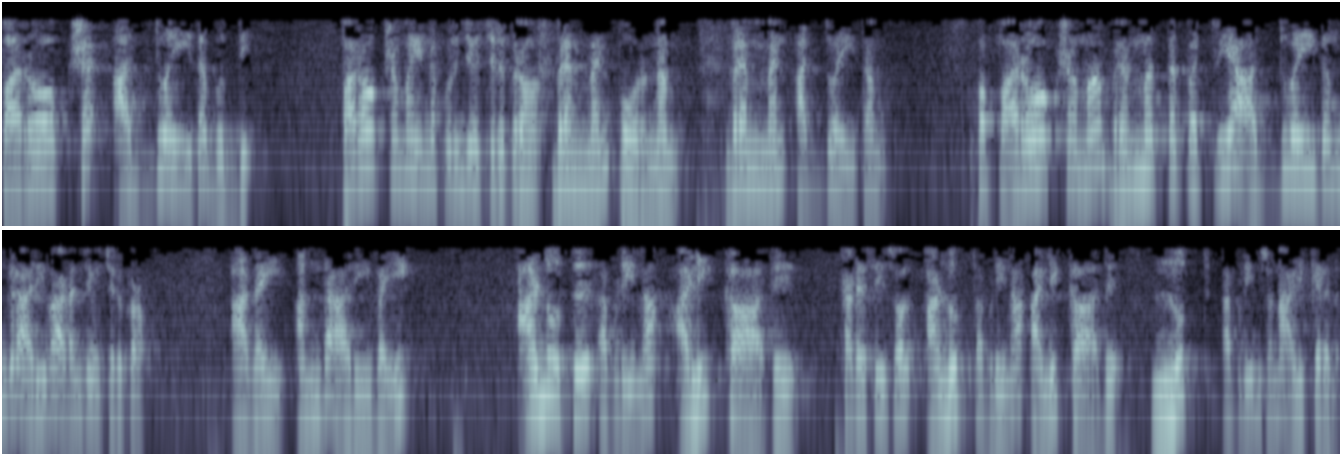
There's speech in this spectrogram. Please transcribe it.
பரோக்ஷ அத்வைத புத்தி. பரோக்ஷமா என்ன புரிஞ்சு வச்சிருக்கிறோம்? பிரம்மன் பூர்ணம். பிரம்மன் அத்வைதம். இப்ப பரோக்ஷமா பிரம்மத்தை பற்றிய அத்வைதம்ங்கிற அறிவை அடைஞ்சு வச்சிருக்கிறோம். அதை அந்த அறிவை அணுத்து அப்படின்னா அழிக்காது. கடைசி சொல் அணுத் அப்படின்னா அழிக்காது. நுத் அப்படின்னு சொன்னா அழிக்கிறது.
